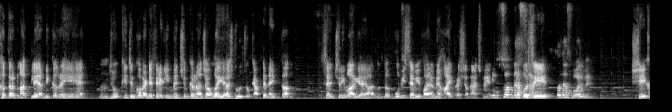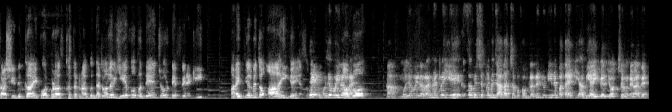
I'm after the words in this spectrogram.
खतरनाक प्लेयर निकल रहे हैं हम्म। जो कि जिनको मैं डेफिनेटली मेंशन करना चाहूँगा। यश धूल जो कैप्टन है इनका सेंचुरी मार गया यार। मतलब वो भी सेमीफाइनल में हाई प्रेशर मैच में 110 ऊपर से 110 बॉल में। शेख राशिद इनका एक और बड़ा खतरनाक बंदा है। तो मतलब ये वो बंदे हैं जो डेफिनेटली आईपीएल में तो आ ही गए हैं मुझे मुझे वही लग रहा है। हाँ मुझे वही लग रहा है। मैं ये सब इस चक्कर में ज़्यादा अच्छा परफॉर्म कर रहे हैं क्योंकि इन्हें पता है कि अभी आईपीएल के ऑप्शन होने वाले हैं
